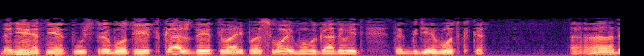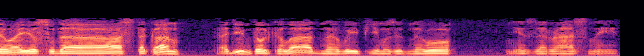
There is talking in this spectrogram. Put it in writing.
Да нет, нет, пусть работает, каждая тварь по-своему выгадывает. Так где водка-то? Ага, давай ее сюда, а стакан? Один только, ладно, выпьем из одного. Не заразные.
